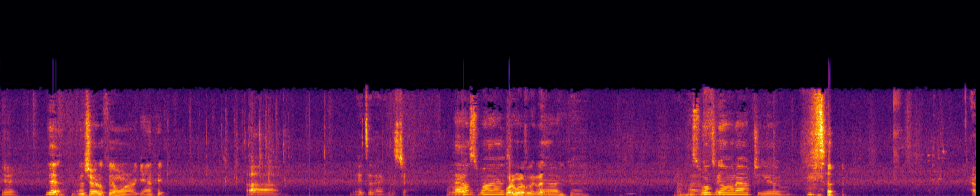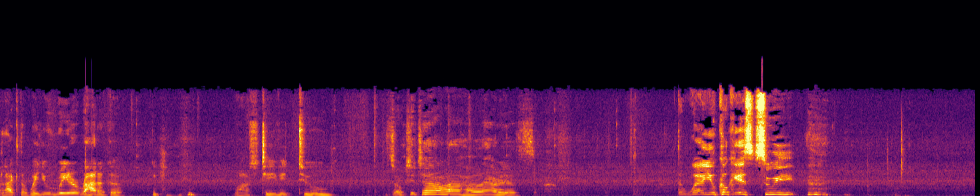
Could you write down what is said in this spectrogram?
Yeah. Yeah, I'm sure it'll feel more organic. Uh, it's a thankless job. What a Housewives what a world we live in. America. This one's going out to you. I like the way you read erotica. Watch TV too. The jokes you tell are hilarious. The way you cook is sweet.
